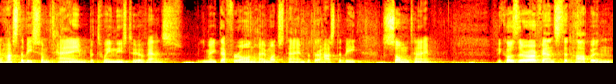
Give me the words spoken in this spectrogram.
There has to be some time between these two events. You may differ on how much time, but there has to be some time. Because there are events that happen,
